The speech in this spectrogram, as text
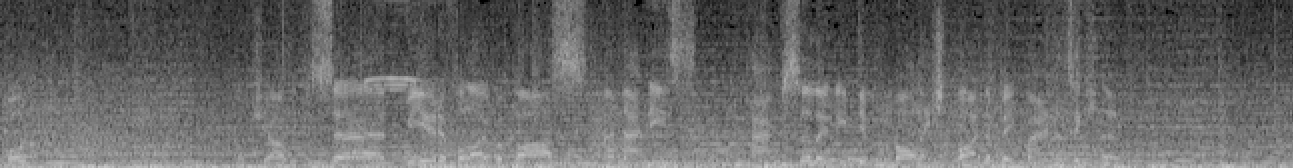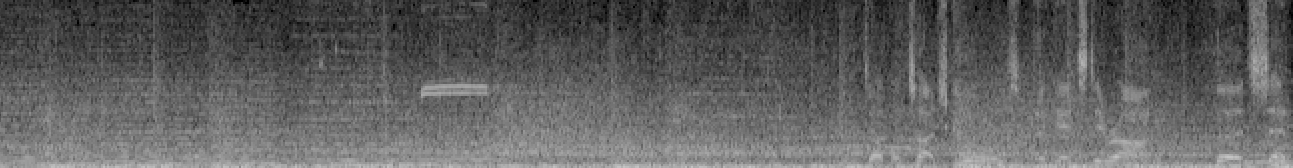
scoreboard. Kochar with the serve, beautiful overpass, and that is absolutely demolished by the big man. That's a curve. Double touch called against Iran. Third set.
